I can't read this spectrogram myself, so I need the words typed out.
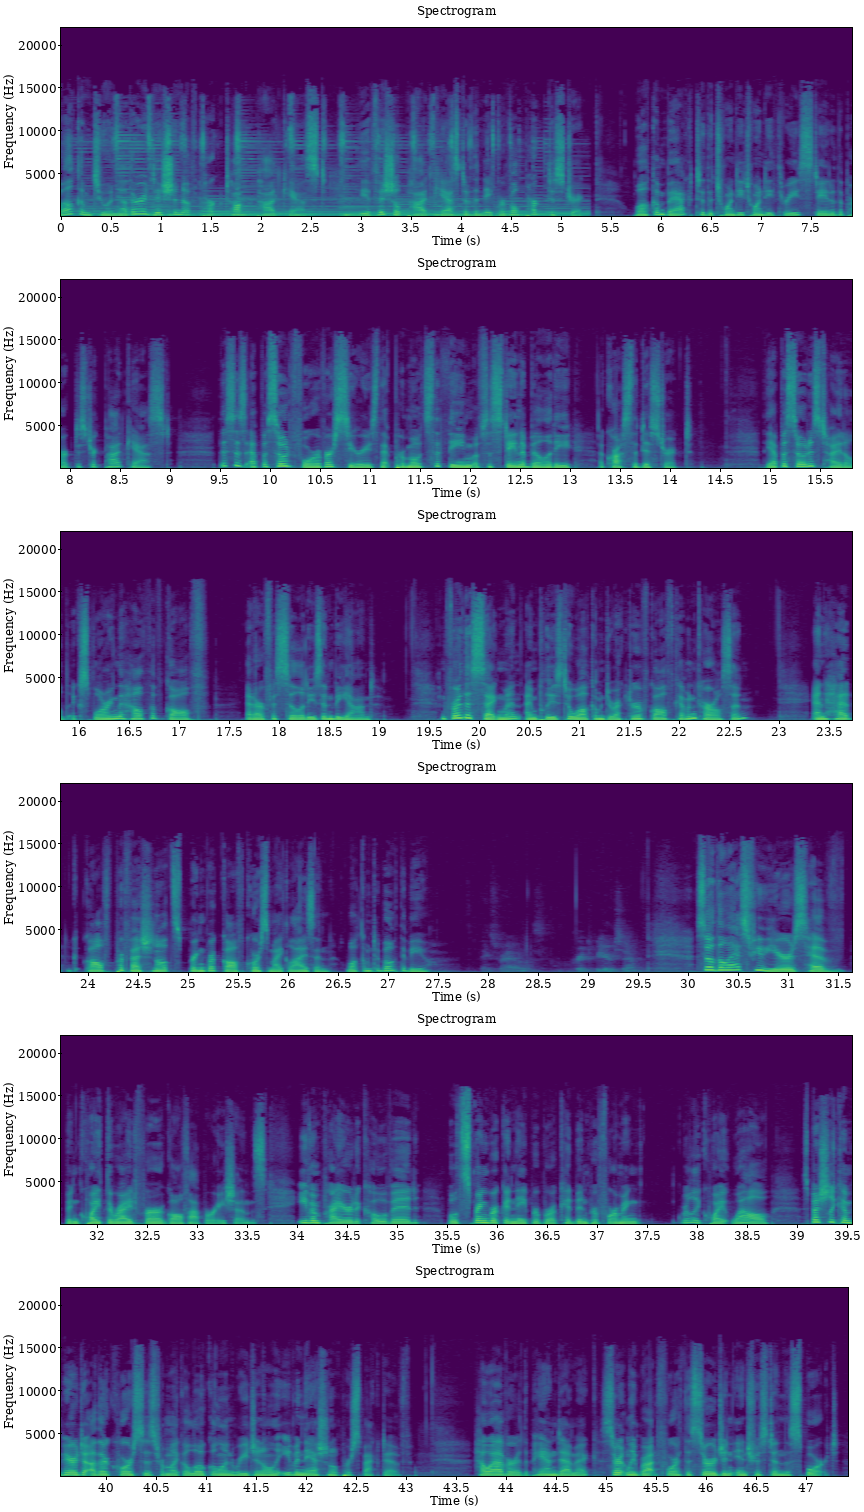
Welcome to another edition of Park Talk Podcast, the official podcast of the Naperville Park District. Welcome back to the 2023 State of the Park District podcast. This is episode four of our series that promotes the theme of sustainability across the district. The episode is titled Exploring the Health of Golf at Our Facilities and Beyond. And for this segment, I'm pleased to welcome Director of Golf Kevin Carlson and Head Golf Professional at Springbrook Golf Course Mike Leisen. Welcome to both of you. Thanks for having us. Great to be here, Sam. So, the last few years have been quite the ride for our golf operations. Even prior to COVID, both Springbrook and Naperbrook had been performing really quite well, especially compared to other courses from like a local and regional and even national perspective. However, the pandemic certainly brought forth a surge in interest in the sport.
